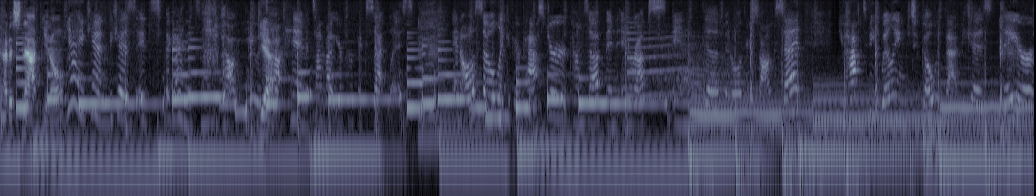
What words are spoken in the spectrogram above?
at a snap, you know? Yeah, he can because it's again, it's not about you. It's Yeah. about him. It's not about your perfect set list. Mhm. And also, like if your pastor comes up and interrupts in the middle of your song set, you have to be willing to go with that because they are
